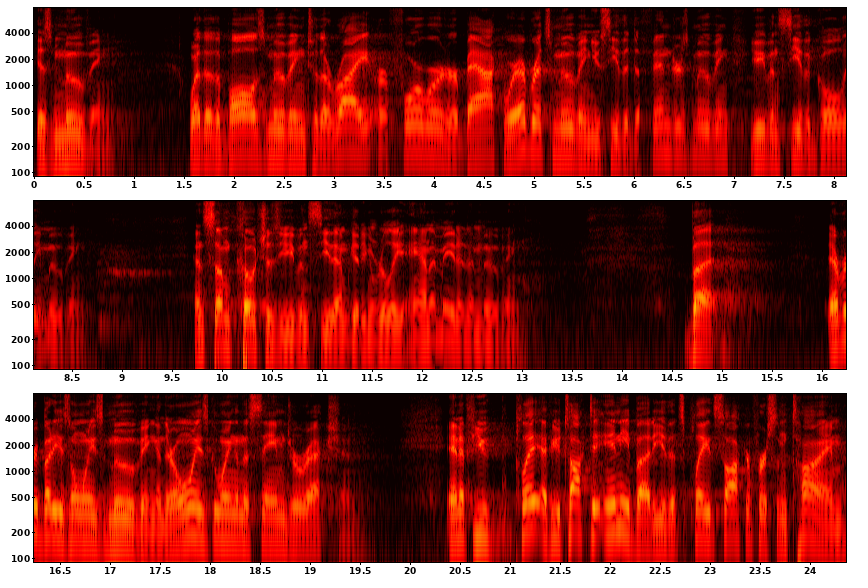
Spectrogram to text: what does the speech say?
is moving. Whether the ball is moving to the right or forward or back, wherever it's moving, you see the defenders moving, you even see the goalie moving. And some coaches, you even see them getting really animated and moving. But everybody's always moving and they're always going in the same direction. And if you play if you talk to anybody that's played soccer for some time,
